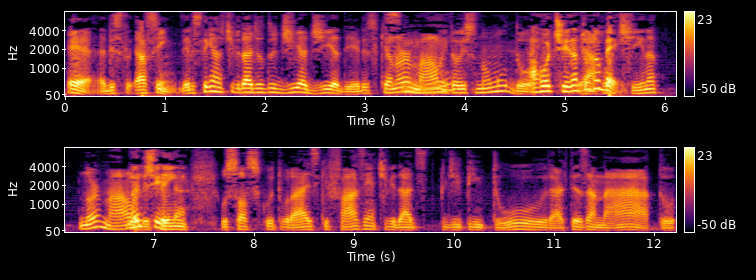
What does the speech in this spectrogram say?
É, eles, assim, eles têm a atividade do dia a dia deles, que é Sim. normal, então isso não mudou. A rotina, é, tudo a bem. A rotina normal. Eles têm os sócios culturais que fazem atividades de pintura, artesanato.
